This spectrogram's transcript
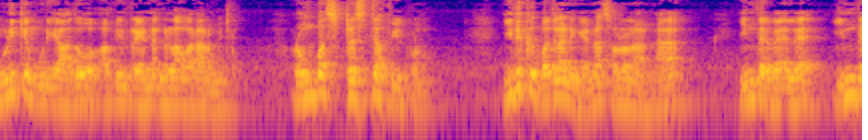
முடிக்க முடியாதோ அப்படின்ற எண்ணங்கள்லாம் வர ஆரம்பிச்சிடும் ரொம்ப ஸ்ட்ரெஸ்டாக ஃபீல் பண்ணும். இதுக்கு பதிலாக நீங்கள் என்ன சொல்லலாம்னா இந்த வேலை இந்த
